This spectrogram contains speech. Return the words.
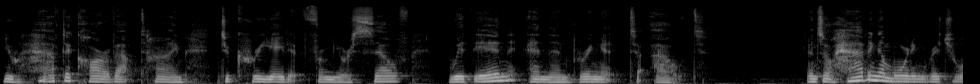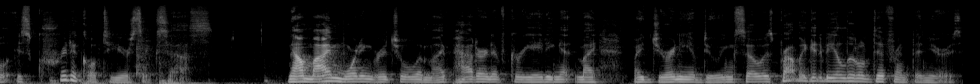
You have to carve out time to create it from yourself within and then bring it to out. And so having a morning ritual is critical to your success. Now, my morning ritual and my pattern of creating it, my, my journey of doing so is probably going to be a little different than yours.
